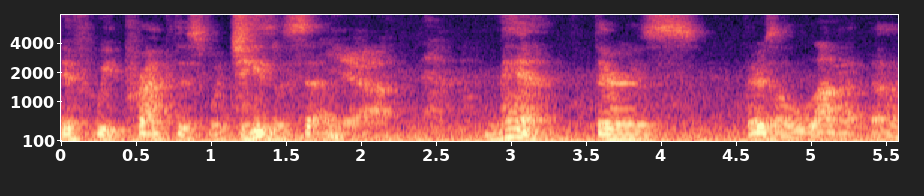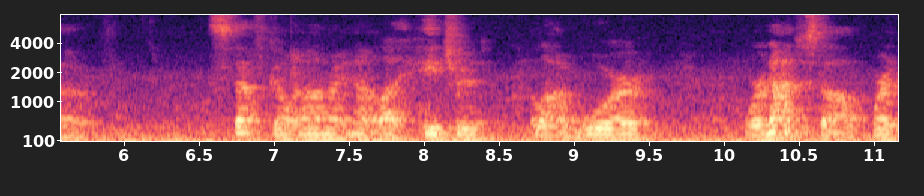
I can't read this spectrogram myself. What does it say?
if we practice what Jesus said? Yeah. Man, there's there's a lot of stuff going on right now, a lot of hatred, a lot of war. We're not just all we're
